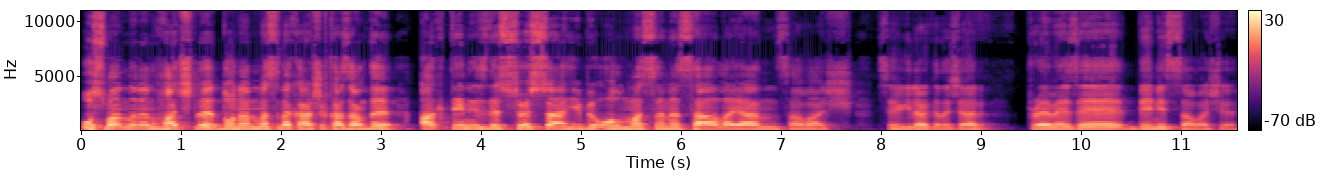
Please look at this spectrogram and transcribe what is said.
Osmanlı'nın Haçlı donanmasına karşı kazandığı Akdeniz'de söz sahibi olmasını sağlayan savaş. Sevgili arkadaşlar, Preveze Deniz Savaşı.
